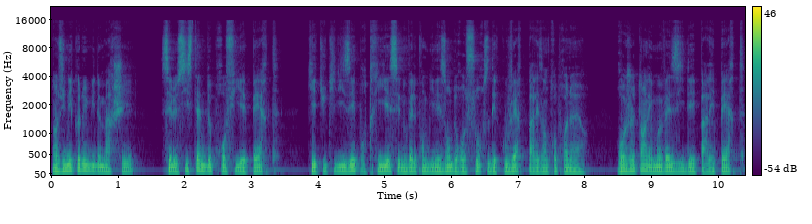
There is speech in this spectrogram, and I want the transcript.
Dans une économie de marché, c'est le système de profit et perte qui est utilisé pour trier ces nouvelles combinaisons de ressources découvertes par les entrepreneurs, rejetant les mauvaises idées par les pertes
